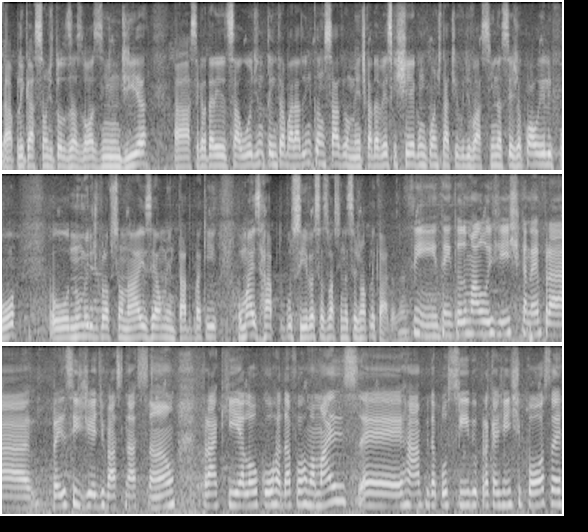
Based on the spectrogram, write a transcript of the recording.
da aplicação de todas as doses em um dia, a Secretaria de Saúde tem trabalhado incansavelmente. Cada vez que chega um quantitativo de vacina, seja qual ele for, o número de profissionais é aumentado para que o mais rápido possível essas vacinas sejam aplicadas. Né? Sim, tem toda uma logística né, para esse dia de vacinação, para que ela ocorra da forma mais é, rápida possível, para que a gente possa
